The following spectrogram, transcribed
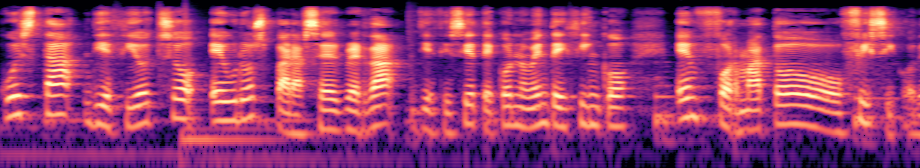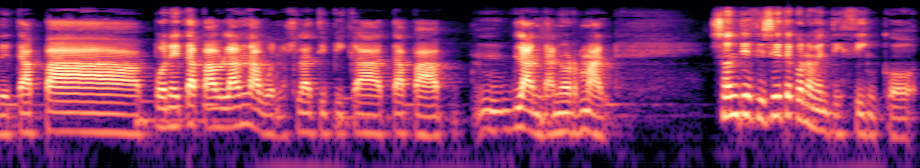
cuesta 18 euros para ser verdad, 17,95 en formato físico, de tapa, pone tapa blanda, bueno, es la típica tapa blanda normal. Son 17,95.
